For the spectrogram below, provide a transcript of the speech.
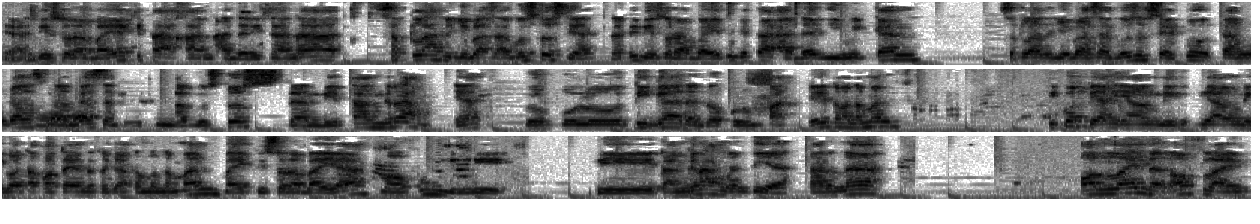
Ya, di Surabaya kita akan ada di sana setelah 17 Agustus ya. Berarti di Surabaya itu kita ada di weekend setelah 17 Agustus yaitu tanggal 19 dan 20 Agustus dan di Tangerang ya 23 dan 24. Jadi teman-teman ikut ya yang di yang di kota-kota yang terdekat teman-teman baik di Surabaya maupun di di Tangerang nanti ya karena online dan offline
